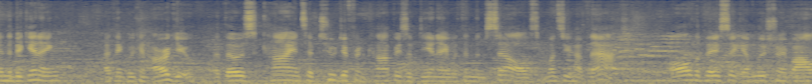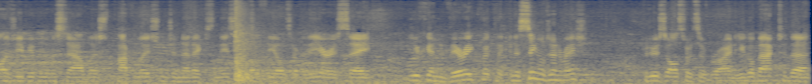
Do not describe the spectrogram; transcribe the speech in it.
In the beginning, I think we can argue that those kinds have two different copies of DNA within themselves. Once you have that, all the basic evolutionary biology people have established, population genetics, and these sorts of fields over the years say you can very quickly, in a single generation, produce all sorts of variety. You go back to the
